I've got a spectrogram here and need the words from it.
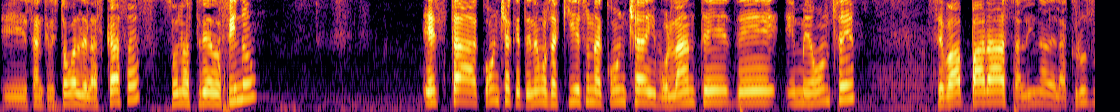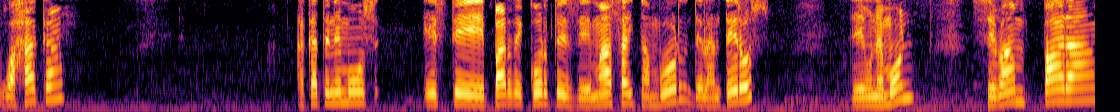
eh, San Cristóbal de las Casas, zona Triado Fino. Esta concha que tenemos aquí es una concha y volante de M11. Se va para Salina de la Cruz, Oaxaca. Acá tenemos este par de cortes de masa y tambor delanteros de Unemón. Se van para,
